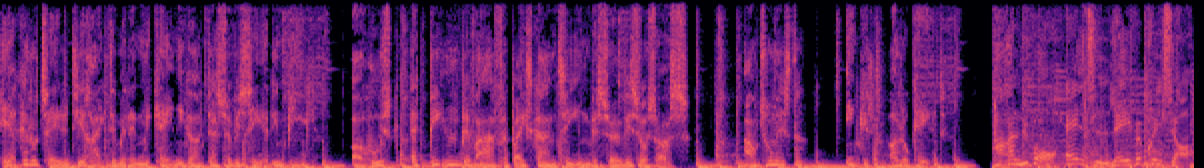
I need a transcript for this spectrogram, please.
Her kan du tale direkte med den mekaniker, der servicerer din bil. Og husk, at bilen bevarer fabriksgarantien ved service hos os. Automester. Enkelt og lokalt. Harald Nyborg. Altid lave priser.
